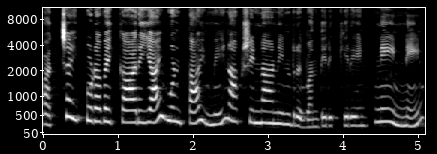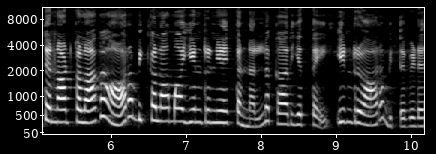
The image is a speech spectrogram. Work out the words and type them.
பச்சை புடவைக்காரியாய் உன் தாய் மீனாட்சி நான் இன்று வந்திருக்கிறேன். நீ நீண்ட நாட்களாக ஆரம்பிக்கலாமா என்று நினைத்த நல்ல காரியத்தை இன்று ஆரம்பித்துவிடு.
